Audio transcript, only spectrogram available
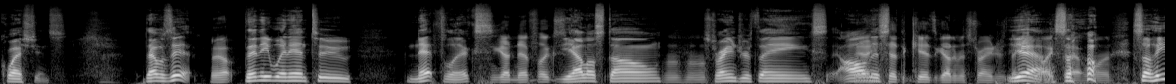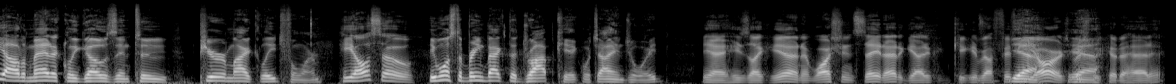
Questions. That was it. Yep. Then he went into Netflix, You got Netflix. Yellowstone, Stranger Things, all Mm-hmm. yeah, he this said the kids got him a Stranger Things. yeah, like so, that one. so he automatically goes into pure Mike Leach form. He also, He wants to bring back the drop kick, which I enjoyed. Yeah, he's like, yeah, and at Washington State, I had a guy who could kick it about 50 Yeah, yards. yeah. Wish we could have had it.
